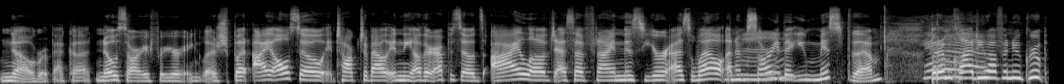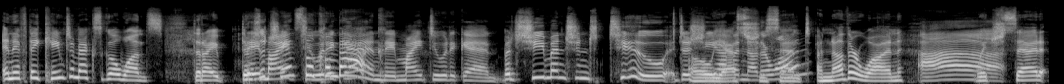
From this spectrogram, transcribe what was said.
no, Rebecca, no sorry for your English. But I also talked about in the other episodes, I loved SF9 this year as well. And I'm sorry that you missed them. But I'm glad you have a new group. And if they came to Mexico once, that I there's they a might chance do they'll it come again. back. They might do it again. But she mentioned two. Does oh she have yes, another she one? sent another one. ah, which said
